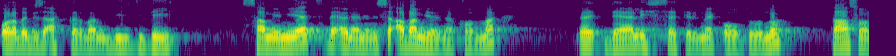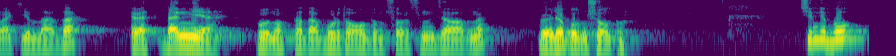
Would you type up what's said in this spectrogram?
orada bize aktarılan bilgi değil, samimiyet ve önemlisi adam yerine konmak ve değerli hissettirilmek olduğunu daha sonraki yıllarda evet ben niye bu noktada burada oldum sorusunun cevabını böyle bulmuş oldum. Şimdi bu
